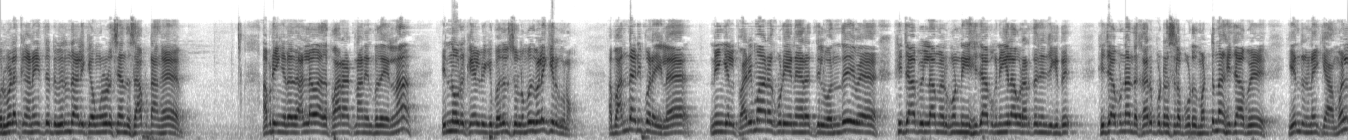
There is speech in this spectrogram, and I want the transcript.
ஒரு விளக்கு அணைத்துட்டு விருந்தாளிக்கு அவங்களோட சேர்ந்து சாப்பிட்டாங்க. அப்படிங்கிறது அல்லவா அதை பாராட்டினான் என்பதையெல்லாம் இன்னொரு கேள்விக்கு பதில் சொல்லும்போது விளக்கி இருக்கிறோம். அப்போ அந்த அடிப்படையில் நீங்கள் பரிமாறக்கூடிய நேரத்தில் வந்து ஹிஜாப் இல்லாமல் இருக்கும் நீங்கள் ஹிஜாபுக்கு நீங்களாக ஒரு அர்த்தம் செஞ்சுக்கிட்டு ஹிஜாப்னா அந்த கருப்பு ட்ரெஸ்ஸில் போடுவது மட்டும்தான் ஹிஜாபு என்று நினைக்காமல்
